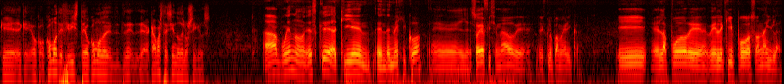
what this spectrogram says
que o cómo decidiste o cómo de, de, de, acabaste siendo de los Eagles? Ah, bueno, es que aquí en, en, México eh, soy aficionado de, del Club América y el apodo de, del equipo son Águilas.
